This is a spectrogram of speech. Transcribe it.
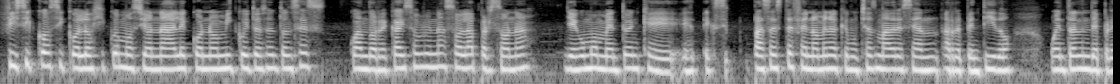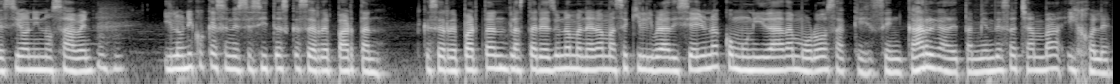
físico, psicológico, emocional, económico y todo eso. Entonces, cuando recae sobre una sola persona, llega un momento en que eh, pasa este fenómeno de que muchas madres se han arrepentido o entran en depresión y no saben. Y lo único que se necesita es que se repartan, que se repartan las tareas de una manera más equilibrada. Y si hay una comunidad amorosa que se encarga de también de esa chamba, híjole,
